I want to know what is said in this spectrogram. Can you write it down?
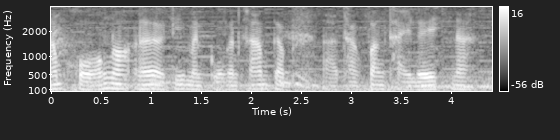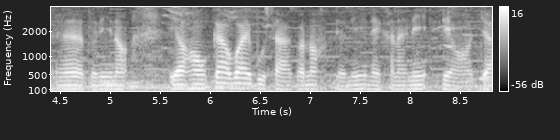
น้ำของเนาะเออที่มันโกงกันข้ามกับาทางฝั่งไทยเลยนะเออตัวนี้เนาะเดี๋ยวเราก้าวไหว้บูชาก่อนเนาะเดี๋ยวนี้ในขณะนี้เดี๋ยวจะ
